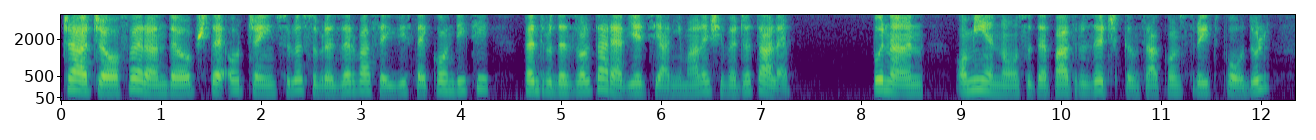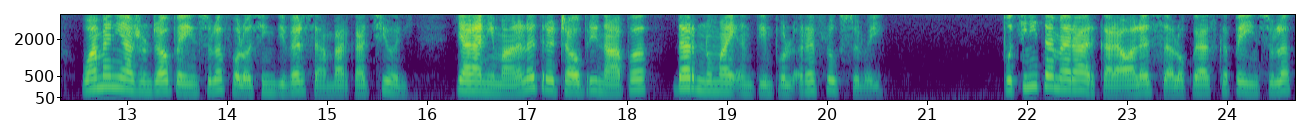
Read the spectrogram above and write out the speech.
ceea ce oferă îndeopște orice insulă sub rezerva să existe condiții pentru dezvoltarea vieții animale și vegetale. Până în 1940, când s-a construit podul, oamenii ajungeau pe insulă folosind diverse embarcațiuni, iar animalele treceau prin apă, dar numai în timpul refluxului. Puținii temerari care au ales să locuiască pe insulă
